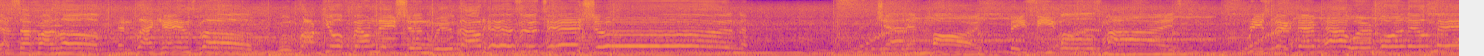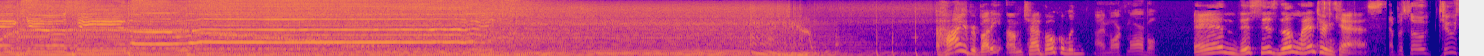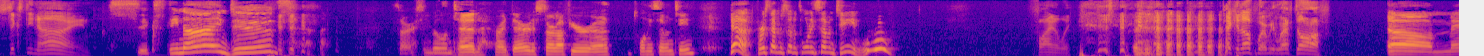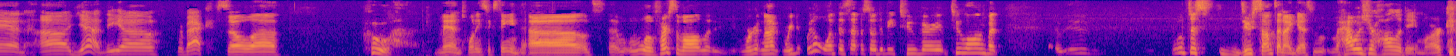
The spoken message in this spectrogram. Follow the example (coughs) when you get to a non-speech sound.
That sapphire love and black hands glove will rock your foundation without hesitation. Chad and Mark face evil's might. Everybody. I'm Chad Bokelman, I'm Mark Marble. and this is the Lantern Cast. Episode 269. 69 dudes. (laughs) Sorry, some Bill and Ted right there to start off your uh, 2017. Yeah, first episode of 2017. Woo Finally. (laughs) (laughs) Picking up where we left off. Oh man, uh, yeah, the uh, we're back. So, uh, whew, man, 2016. Uh, let's. Uh, well, first of all, we're not. We, we don't want this episode to be too very too long, but uh, we'll just do something, I guess. How was your holiday, Mark? (laughs)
